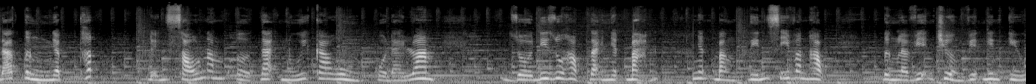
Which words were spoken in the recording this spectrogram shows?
đã từng nhập thất đến 6 năm ở tại núi Cao Hùng của Đài Loan, rồi đi du học tại Nhật Bản, nhận bằng tiến sĩ văn học, từng là viện trưởng viện nghiên cứu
